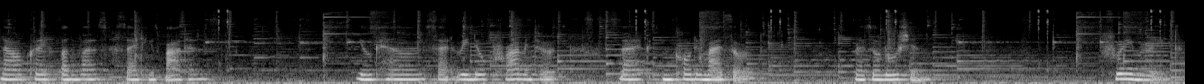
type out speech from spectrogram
Now click Advanced Settings button. You can set video parameters like encoding method, resolution, frame rate,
